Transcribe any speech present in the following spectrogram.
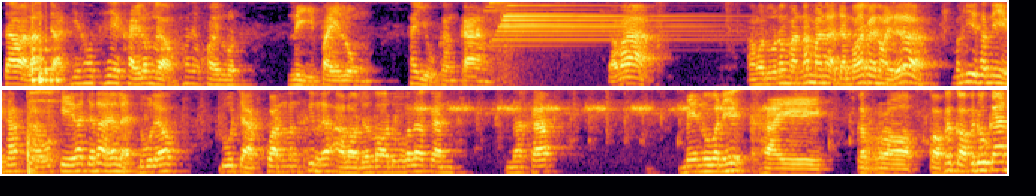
แต่ว่าหลังจากที่เขาเทไข่ลงแล้วเขาจะคอยลดหลีไฟลง ให้อยู่กลางๆ แต่ว่า เอามาดูน้ำมันน้ำมันอาจจะน้อยไปหน่อยเด้อมันมีสนี่ครับเอาโอเคน่าจะได้แล้วแหละดูแล้ว ดูจากควันมันขึ้นแล้วเอาเราเดี๋ยวรอดูกันแล้วกันนะครับ เมนูวันนี้ไข่กรอบกรอบไม่กรอบไปดูกัน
